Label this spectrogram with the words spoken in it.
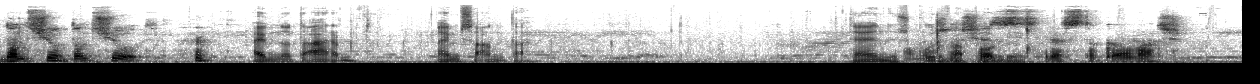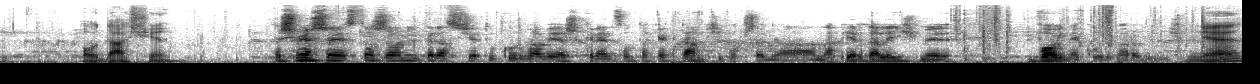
Don't shoot, don't shoot. I'm not armed. I'm Santa. Ten już kurwa Można się pobiegł. zrestokować. O, da się. No śmieszne jest to, że oni teraz się tu kurwa, wiesz, kręcą tak jak tamci poprzednio, a napierdaliśmy wojnę kurwa robiliśmy. Nie?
